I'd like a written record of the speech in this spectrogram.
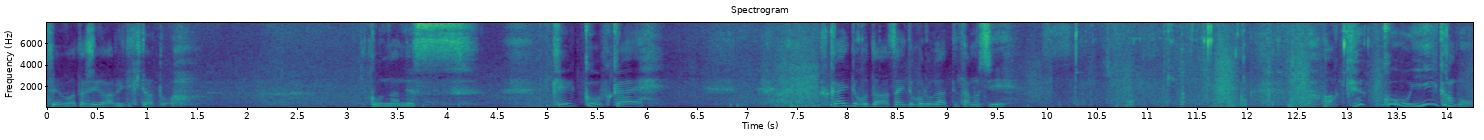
じゃあ私が歩いてきた後。こんなんです。結構深い。深いとこと浅いところがあって楽しい。あ結構いいかも。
